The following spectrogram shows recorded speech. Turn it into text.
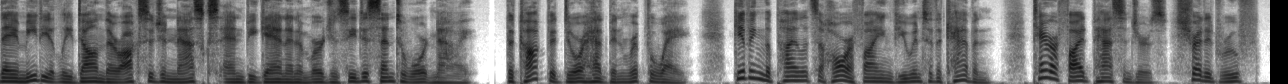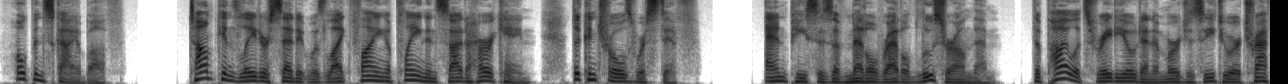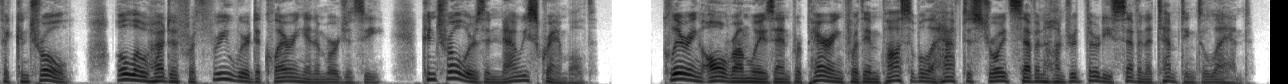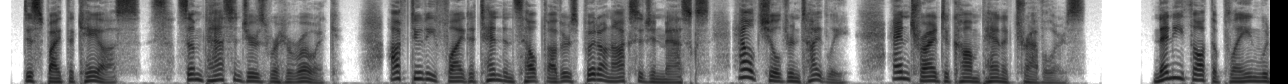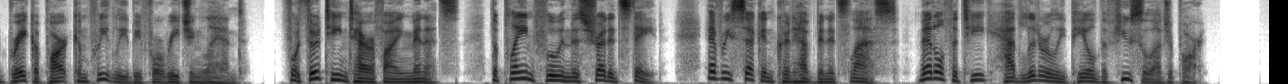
They immediately donned their oxygen masks and began an emergency descent toward Maui. The cockpit door had been ripped away, giving the pilots a horrifying view into the cabin. Terrified passengers, shredded roof, open sky above. Tompkins later said it was like flying a plane inside a hurricane. The controls were stiff. And pieces of metal rattled loose around them. The pilots radioed an emergency to air traffic control. Aloha for 3 were declaring an emergency. Controllers in Maui scrambled. Clearing all runways and preparing for the impossible a half-destroyed 737 attempting to land. Despite the chaos, some passengers were heroic. Off-duty flight attendants helped others put on oxygen masks, held children tightly, and tried to calm panicked travelers. Many thought the plane would break apart completely before reaching land. For 13 terrifying minutes, the plane flew in this shredded state. Every second could have been its last. Metal fatigue had literally peeled the fuselage apart.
